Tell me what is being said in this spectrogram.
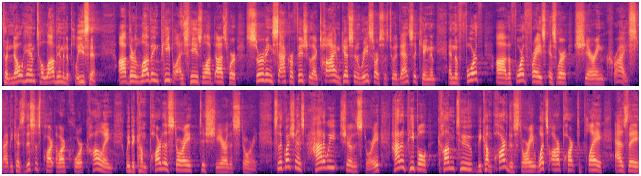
to know Him, to love Him, and to please Him. Uh, they're loving people as He's loved us. We're serving sacrificially their time, gifts, and resources to advance the kingdom. And the fourth uh, the fourth phrase is we're sharing Christ, right? Because this is part of our core calling. We become part of the story to share the story. So the question is how do we share the story? How do people come to become part of the story? What's our part to play as they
